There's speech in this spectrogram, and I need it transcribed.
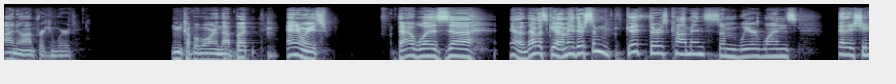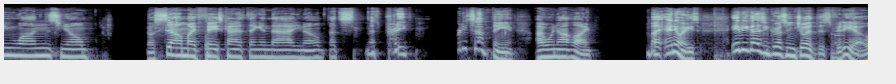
I know I'm freaking weird. A couple more in that, but anyways, that was uh yeah, that was good. I mean, there's some good thirst comments, some weird ones, fetishing ones, you know, you know, sit on my face kind of thing and that, you know, that's that's pretty pretty something. I will not lie. But anyways, if you guys and girls enjoyed this video,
